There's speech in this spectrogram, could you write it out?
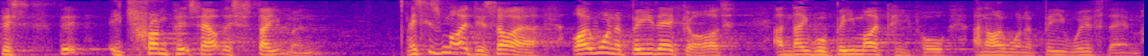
this, he trumpets out this statement. This is my desire. I want to be their God, and they will be my people, and I want to be with them.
